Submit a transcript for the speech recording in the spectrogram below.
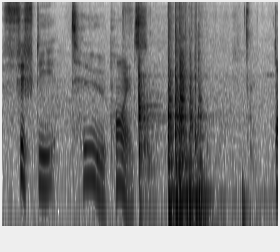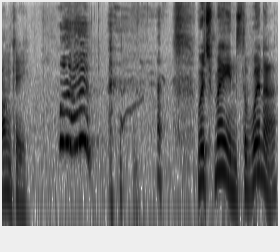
52 points. Donkey. Woohoo! Which means the winner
